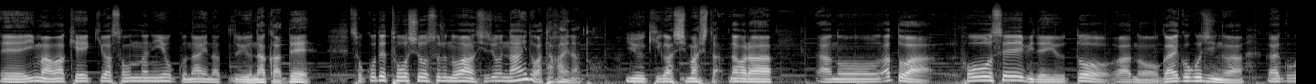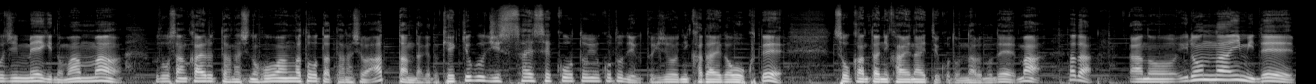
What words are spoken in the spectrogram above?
えー、今は景気はそんなに良くないなという中でそこで投資をするのは非常に難易度が高いなという気がしました。だからあのあとは法整備でいうとあの外国人が外国人名義のまんま不動産買えるって話の法案が通ったって話はあったんだけど結局実際施行ということでいうと非常に課題が多くてそう簡単に買えないということになるのでまあただあのいろんな意味で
